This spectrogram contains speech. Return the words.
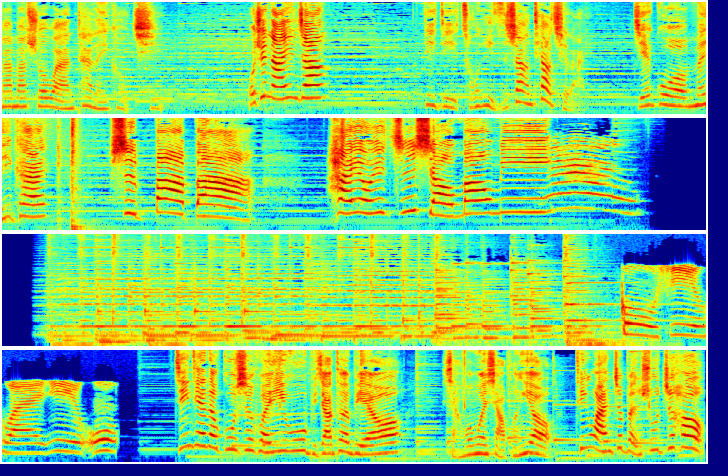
妈妈说完叹了一口气，我去拿印章。弟弟从椅子上跳起来，结果门一开，是爸爸，还有一只小猫咪。故事回忆屋，今天的故事回忆屋比较特别哦。想问问小朋友，听完这本书之后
